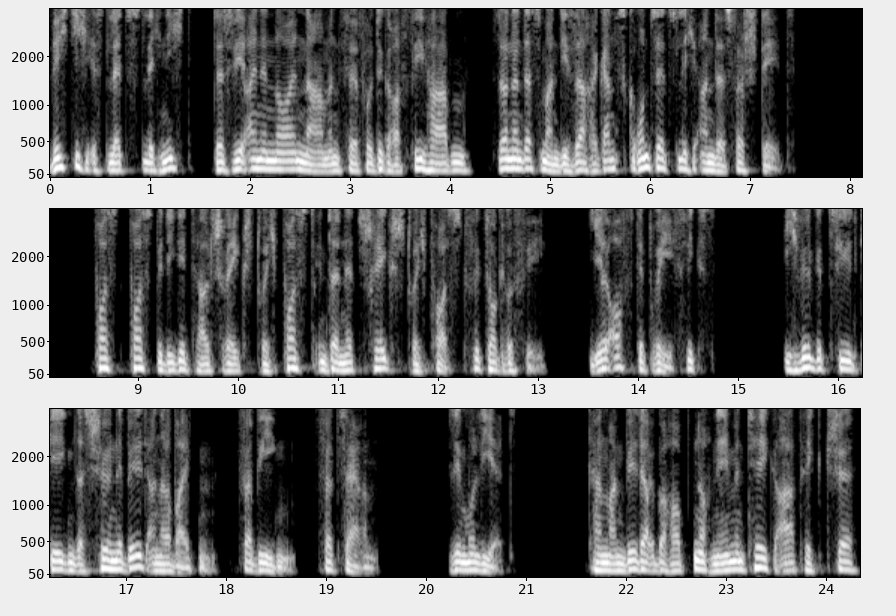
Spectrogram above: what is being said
Wichtig ist letztlich nicht, dass wir einen neuen Namen für Fotografie haben, sondern dass man die Sache ganz grundsätzlich anders versteht. Post Post Digital Schrägstrich Post Internet Schrägstrich Post Photography. Year of the Prefix. Ich will gezielt gegen das schöne Bild anarbeiten, verbiegen, verzerren simuliert. Kann man Bilder überhaupt noch nehmen Take a Picture,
